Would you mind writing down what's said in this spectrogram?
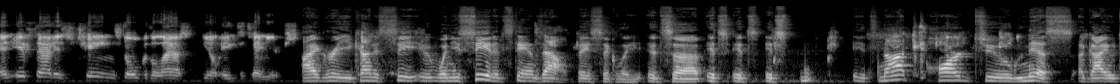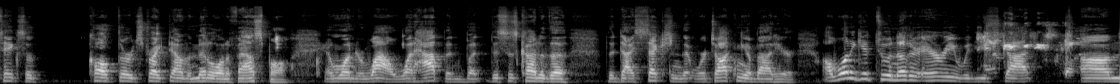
and if that has changed over the last you know eight to ten years. I agree. You kind of see when you see it, it stands out. Basically, it's uh, it's it's it's it's not hard to miss a guy who takes a called third strike down the middle on a fastball and wonder, wow, what happened? But this is kind of the, the dissection that we're talking about here. I want to get to another area with you, Scott. Um,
